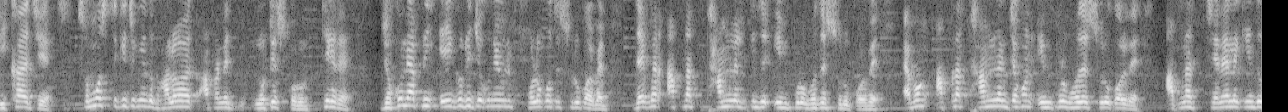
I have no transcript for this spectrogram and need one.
লেখা আছে, সমস্ত কিছু কিন্তু ভালোভাবে আপনাদের নোটিস করুন, ঠিক আছে? যখনই আপনি এইগুলি যখনই আপনি ফলো করতে শুরু করবেন, দেখবেন আপনার থামলেল কিন্তু ইম্প্রুভ হতে শুরু করবে এবং আপনার থামলেল যখন ইম্প্রুভ হতে শুরু করবে আপনার চ্যানেলে কিন্তু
